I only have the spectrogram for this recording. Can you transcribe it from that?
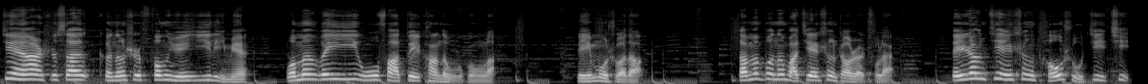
剑二十三可能是风云一里面我们唯一无法对抗的武功了。李牧说道：“咱们不能把剑圣招惹出来，得让剑圣投鼠忌器。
